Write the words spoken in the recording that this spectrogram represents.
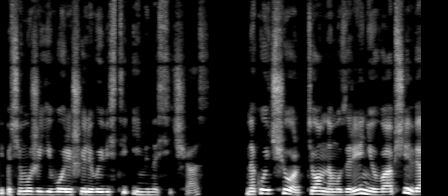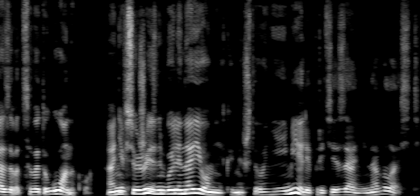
и почему же его решили вывести именно сейчас? На кой черт темному зрению вообще ввязываться в эту гонку? Они всю жизнь были наемниками, что не имели притязаний на власть.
